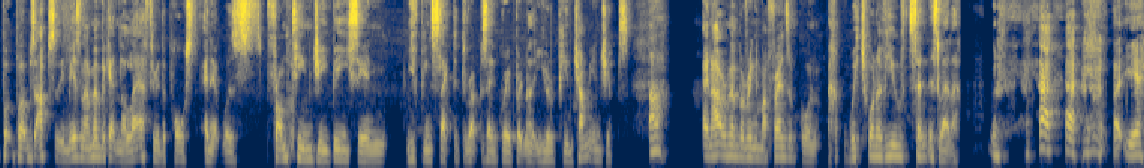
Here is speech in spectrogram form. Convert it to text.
But, but it was absolutely amazing. I remember getting a letter through the post and it was from Team GB saying, You've been selected to represent Great Britain at the European Championships. Oh. And I remember ringing my friends up going, Which one of you sent this letter? Uh, yeah.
